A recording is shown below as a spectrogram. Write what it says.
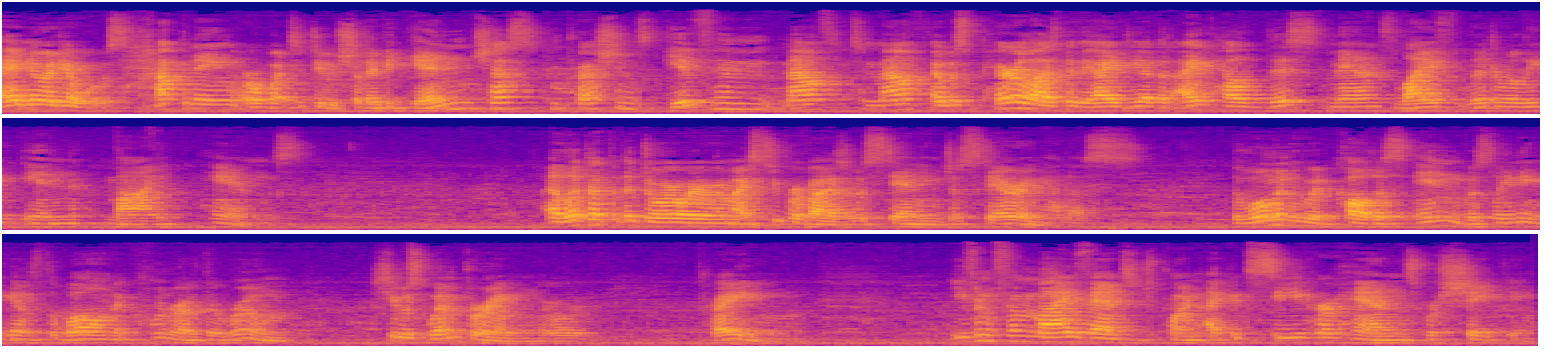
I had no idea what was happening or what to do. Should I begin chest compressions? Give him mouth to mouth? I was paralyzed by the idea that I held this man's life literally in my hands. I looked up at the doorway where my supervisor was standing, just staring at us. The woman who had called us in was leaning against the wall in the corner of the room. She was whimpering or praying. Even from my vantage point, I could see her hands were shaking.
